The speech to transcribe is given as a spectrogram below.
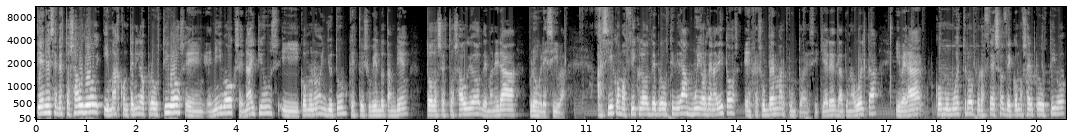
Tienes en estos audios y más contenidos productivos en Evox, en, en iTunes y, como no, en YouTube, que estoy subiendo también todos estos audios de manera progresiva así como ciclos de productividad muy ordenaditos en jesusbenmar.es. Si quieres, date una vuelta y verás cómo muestro procesos de cómo ser productivo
